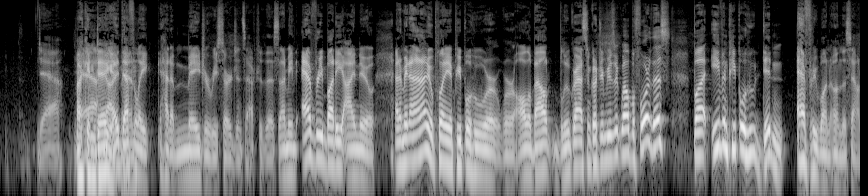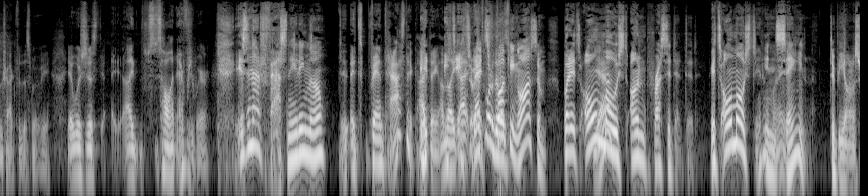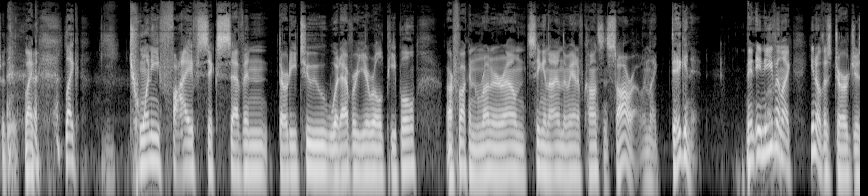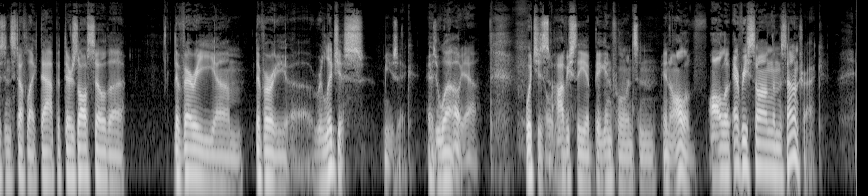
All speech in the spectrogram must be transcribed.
Yeah, I can dig No, it, man. definitely had a major resurgence after this. I mean, everybody I knew, and I mean, I knew plenty of people who were were all about bluegrass and country music well before this. But even people who didn't, everyone owned the soundtrack for this movie. It was just I saw it everywhere. Isn't that fascinating though? It- It's fantastic. I It- think I'm it's, like I- it's, that's it's one of those. fucking awesome, but it's almost unprecedented. It's almost way. insane, to be honest with you. Like, like 25, 6, 7, 32, whatever year old people are fucking running around singing I am the man of constant sorrow and like digging it. And, and even like, you know, there's dirges and stuff like that, but there's also the, the very, um, the very uh, religious music as well Oh yeah, which is obviously a big influence in, in all of all of every song on the soundtrack.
